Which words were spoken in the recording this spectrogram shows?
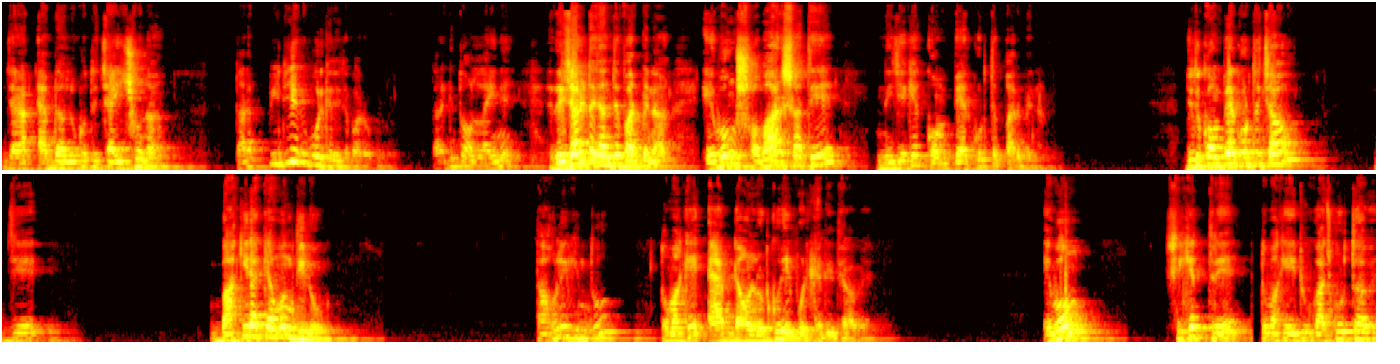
যারা অ্যাপ ডাউনলোড করতে চাইছো না, তারা পিডিএফ পরীক্ষা দিতে পারো। তারা কিন্তু অনলাইনে রেজাল্টটা জানতে পারবে না এবং সবার সাথে নিজেকে কম্পেয়ার করতে পারবে না। যদি কম্পেয়ার করতে চাও যে বাকিরা কেমন দিল, তাহলে কিন্তু তোমাকে অ্যাপ ডাউনলোড করেই পরীক্ষা দিতে হবে। এবং সেক্ষেত্রে তোমাকে এইটুকু কাজ করতে হবে।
